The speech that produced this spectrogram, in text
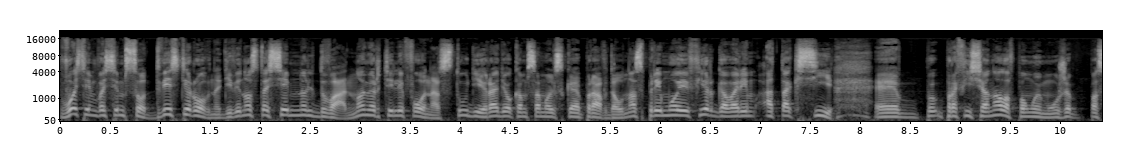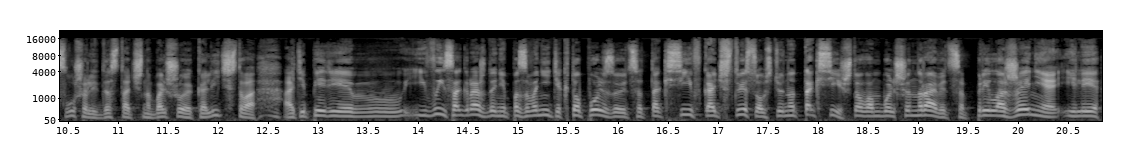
8 800 200 ровно 9702. Номер телефона студии «Радио Комсомольская правда». У нас прямой эфир, говорим о такси. Э, профессионалов, по-моему, уже уже послушали достаточно большое количество, а теперь и, и вы, сограждане, позвоните, кто пользуется такси в качестве, собственно, такси. Что вам больше нравится, приложение или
